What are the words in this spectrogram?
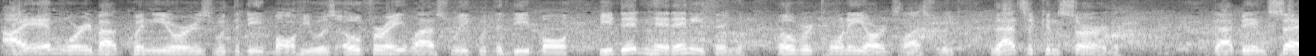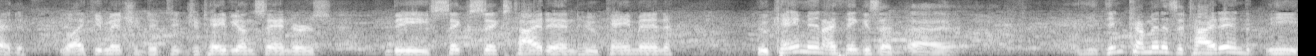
I am worried about Quinn Ewers with the deep ball. He was 0 for 8 last week with the deep ball. He didn't hit anything over 20 yards last week. That's a concern. That being said, like you mentioned, Jatavion Sanders, the 6'6 tight end who came in, who came in, I think, as a. Uh, he didn't come in as a tight end. He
